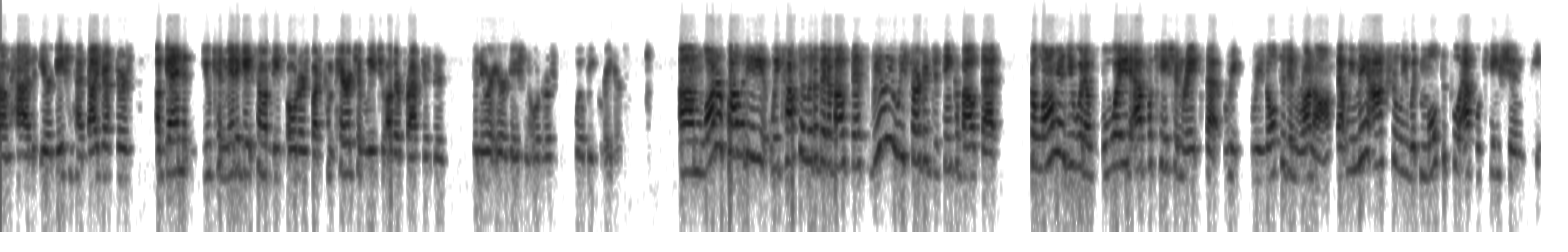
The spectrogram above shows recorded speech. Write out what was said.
um, had irrigation had digesters. Again, you can mitigate some of these odors, but comparatively to other practices, manure irrigation odors will be greater. Um, water quality, we talked a little bit about this. Really, we started to think about that so long as you would avoid application rates that re resulted in runoff, that we may actually, with multiple applications, be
